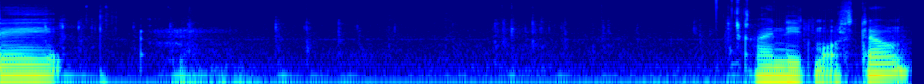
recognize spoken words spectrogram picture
Okay. I need more stone.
